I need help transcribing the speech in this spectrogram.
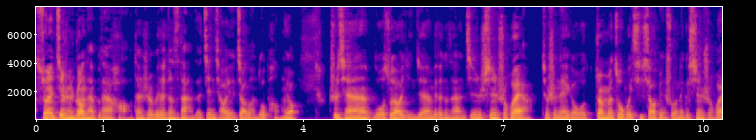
虽然精神状态不太好，但是维特根斯坦在剑桥也交了很多朋友。之前罗素要引荐维特根斯坦进信使会啊，就是那个我专门做过一期小品说那个信使会，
